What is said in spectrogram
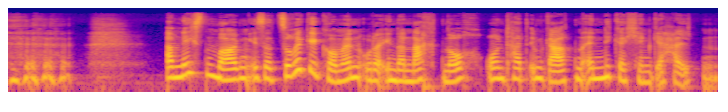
Am nächsten Morgen ist er zurückgekommen oder in der Nacht noch und hat im Garten ein Nickerchen gehalten.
